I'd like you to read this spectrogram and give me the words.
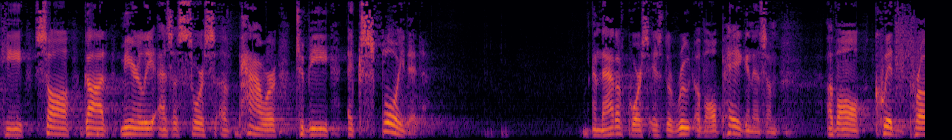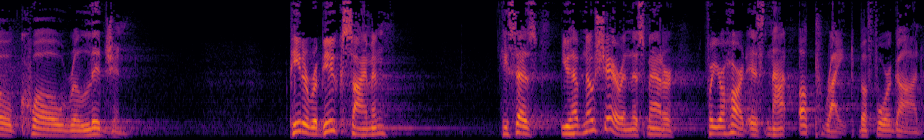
He saw God merely as a source of power to be exploited. And that, of course, is the root of all paganism, of all quid pro quo religion. Peter rebukes Simon he says, you have no share in this matter, for your heart is not upright before God.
